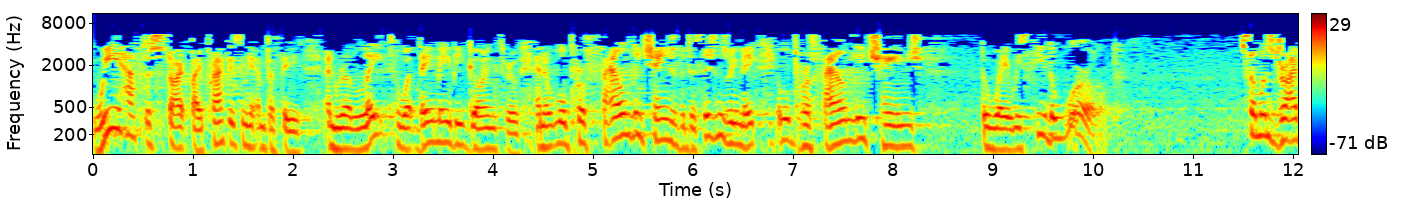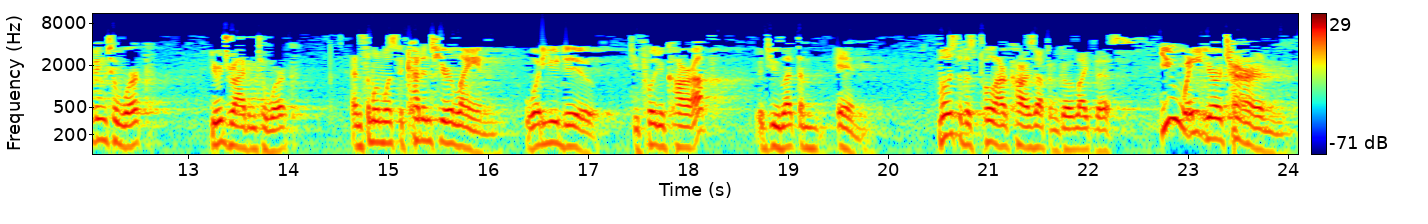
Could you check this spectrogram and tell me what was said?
We have to start by practicing empathy and relate to what they may be going through. And it will profoundly change the decisions we make. It will profoundly change the way we see the world. Someone's driving to work. You're driving to work and someone wants to cut into your lane, what do you do? Do you pull your car up or do you let them in? Most of us pull our cars up and go like this. You wait your turn.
